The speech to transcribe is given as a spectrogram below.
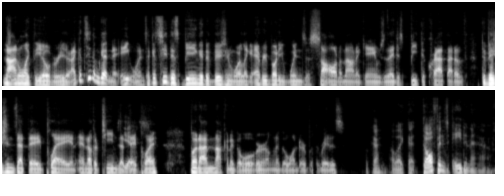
No, I don't like the over either. I could see them getting to eight wins. I could see this being a division where like everybody wins a solid amount of games and they just beat the crap out of divisions that they play and, and other teams that yes. they play. But I'm not going to go over. I'm going to go under with the Raiders. Okay, I like that. Dolphins eight and a half.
